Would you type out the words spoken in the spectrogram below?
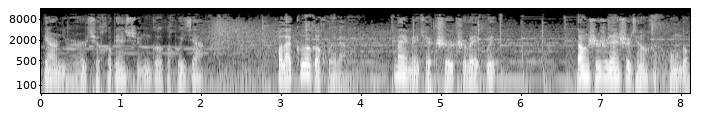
便让女儿去河边寻哥哥回家。后来哥哥回来了，妹妹却迟迟未归。当时这件事情很轰动，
